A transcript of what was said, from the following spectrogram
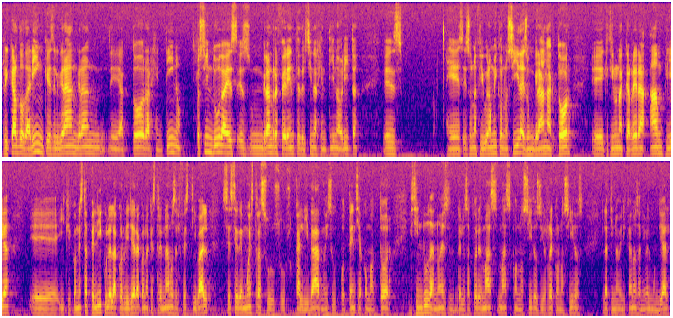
Ricardo Darín, que es el gran, gran eh, actor argentino. Pero sin duda es, un gran referente del cine argentino ahorita. Es, es, una figura muy conocida, es un gran actor eh, que tiene una carrera amplia eh, y que con esta película, La Cordillera, con la que estrenamos el festival, se, demuestra su, calidad y su potencia como actor. Y sin duda no es de los actores más, más conocidos y reconocidos latinoamericanos a nivel mundial.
